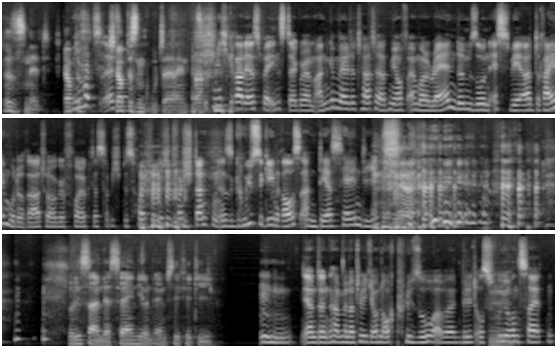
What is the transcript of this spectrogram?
das ist nett. Ich glaube, das, äh, ich glaub, das ist ein guter einfach. Als ich mich gerade erst bei Instagram angemeldet hatte, hat mir auf einmal random so ein SWR3-Moderator gefolgt. Das habe ich bis heute nicht verstanden. Also Grüße gehen raus an der Sandy. Grüße an der Sandy und MC Fitty. Mhm. Ja, und dann haben wir natürlich auch noch Clouseau, aber ein Bild aus früheren Zeiten.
